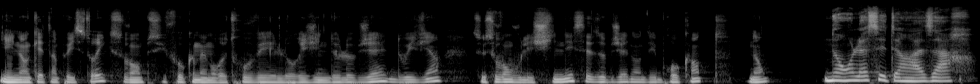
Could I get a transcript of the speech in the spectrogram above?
Il y a une enquête un peu historique souvent, puisqu'il faut quand même retrouver l'origine de l'objet, d'où il vient. Parce que souvent vous les chinez ces objets dans des brocantes, non? Non, là c'était un hasard.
